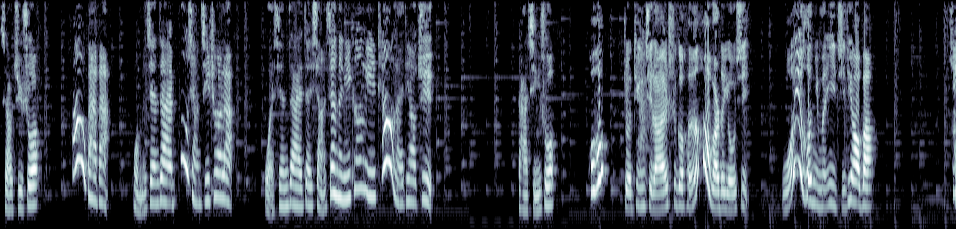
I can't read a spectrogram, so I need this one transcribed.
小趣说：“哦，爸爸，我们现在不想骑车了。我现在在想象的泥坑里跳来跳去。”大奇说：“吼吼，这听起来是个很好玩的游戏，我也和你们一起跳吧。”。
